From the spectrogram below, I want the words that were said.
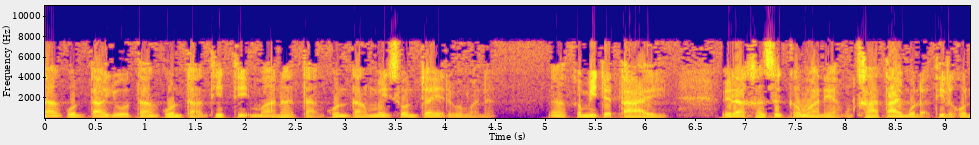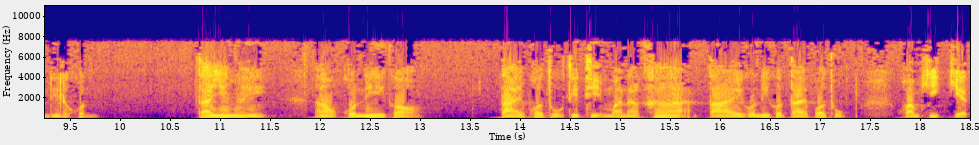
ต่างคนต่างอยู่ต่างคนต่างทิฏฐิมานะต่างคนต่างไม่สนใจอะไรประมาณนั้นนะก็มีแต่ตาย เวลาข้าศึกเข้ามาเนี่ย มันฆ่าตายหมดอะทีละคนทีละคนตายยังไงอ้าวคนนี้ก็ตายเพราะถูกทิฏฐิมานะฆ่า ตายคนนี้ก็ตายเพราะถูกความขี้เกียจ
